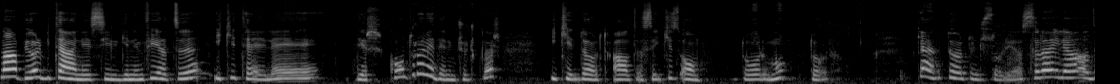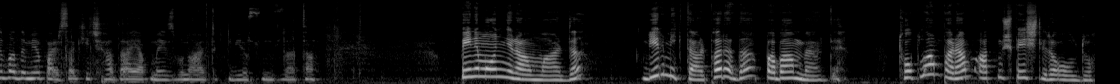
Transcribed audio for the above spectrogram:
Ne yapıyor? Bir tane silginin fiyatı 2 TL'dir. Kontrol edelim çocuklar. 2, 4, 6, 8, 10. Doğru mu? Doğru. Geldik dördüncü soruya. Sırayla adım adım yaparsak hiç hata yapmayız. Bunu artık biliyorsunuz zaten. Benim 10 liram vardı. Bir miktar para da babam verdi. Toplam param 65 lira oldu.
